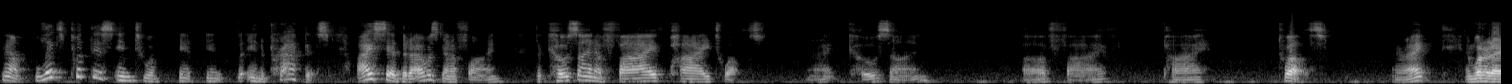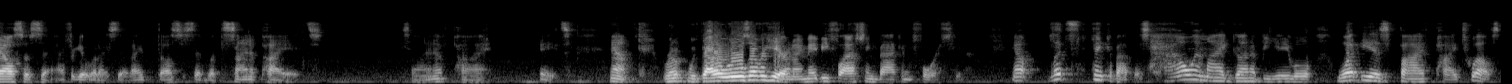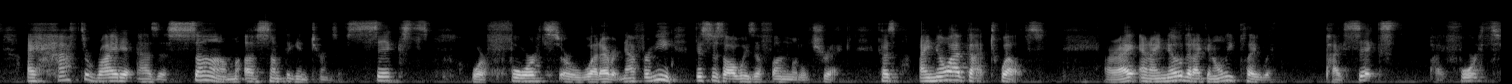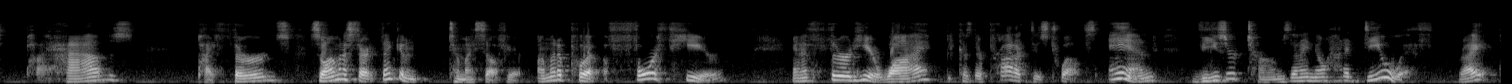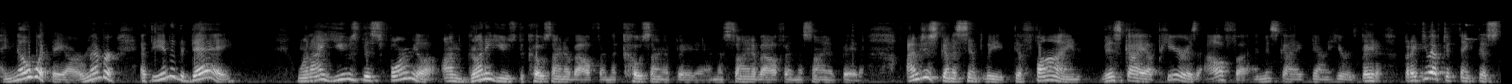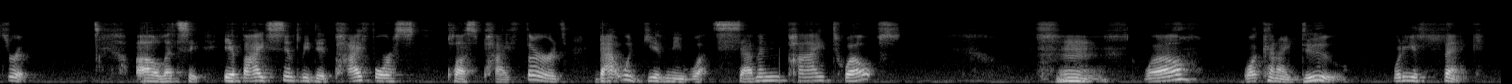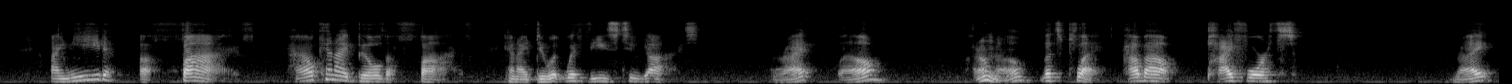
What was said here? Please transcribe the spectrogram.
Now, let's put this into, a, in, in, into practice. I said that I was going to find the cosine of 5 pi 12ths. All right, cosine of 5 pi 12ths. All right, and what did I also say? I forget what I said. I also said what sine of pi 8s. Sine of pi 8s. Now, we've got our rules over here, and I may be flashing back and forth here. Now, let's think about this. How am I going to be able, what is 5 pi 12ths? I have to write it as a sum of something in terms of sixths or fourths or whatever. Now, for me, this is always a fun little trick because I know I've got 12ths, all right? And I know that I can only play with pi sixths, pi fourths, pi halves, pi thirds. So I'm going to start thinking to myself here. I'm going to put a fourth here and a third here. Why? Because their product is 12ths. And these are terms that I know how to deal with, right? I know what they are. Remember, at the end of the day, when I use this formula, I'm going to use the cosine of alpha and the cosine of beta and the sine of alpha and the sine of beta. I'm just going to simply define this guy up here as alpha and this guy down here as beta. But I do have to think this through. Oh, let's see. If I simply did pi fourths plus pi thirds, that would give me what, 7 pi 12ths? Hmm, well, what can I do? What do you think? I need a 5. How can I build a 5? Can I do it with these two guys? All right, well, I don't know. Let's play. How about pi fourths, right,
